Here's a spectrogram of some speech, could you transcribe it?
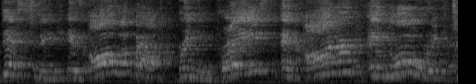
destiny is all about bringing praise and honor and glory to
